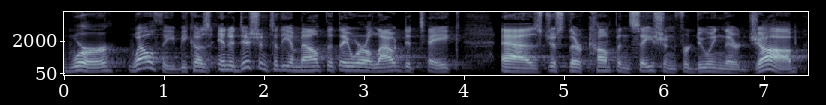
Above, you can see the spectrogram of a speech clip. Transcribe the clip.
were wealthy because, in addition to the amount that they were allowed to take as just their compensation for doing their job,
